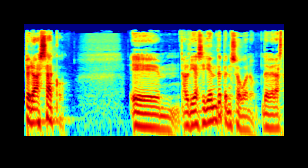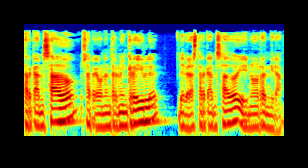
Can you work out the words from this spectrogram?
pero a saco. Eh, al día siguiente pensó, bueno, deberá estar cansado, se ha pegado un entreno increíble, deberá estar cansado y no rendirá.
